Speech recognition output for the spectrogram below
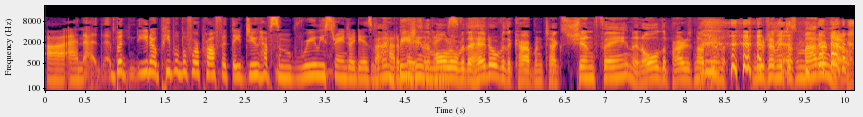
Uh, and uh, but you know, people before profit, they do have some really strange ideas about how I'm to pay beating for them things. all over the head over the carbon tax, Sinn Féin, and all the parties not doing it. You're telling me it doesn't matter now?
